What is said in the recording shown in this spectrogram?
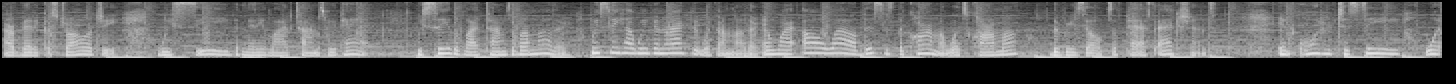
our Vedic astrology, we see the many lifetimes we've had. We see the lifetimes of our mother. We see how we've interacted with our mother and why, oh, wow, this is the karma. What's karma? The results of past actions. In order to see what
